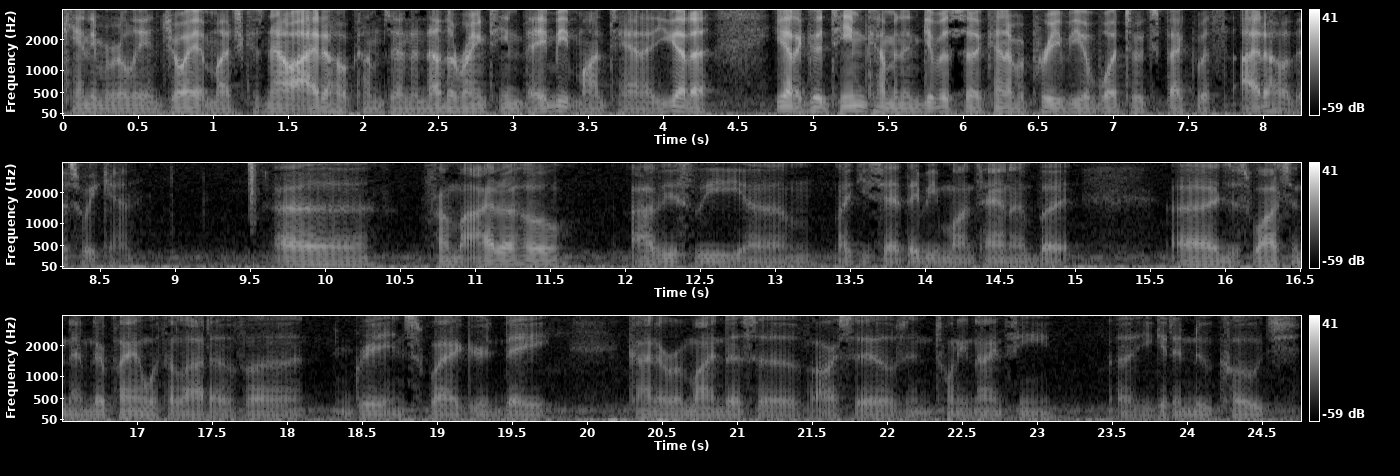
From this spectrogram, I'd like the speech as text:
can't even really enjoy it much because now Idaho comes in, another ranked team. They beat Montana. You got a you got a good team coming in. Give us a kind of a preview of what to expect with Idaho this weekend. Uh, from Idaho, obviously, um, like you said, they beat Montana, but uh, just watching them, they're playing with a lot of uh, grit and swagger. They kind of remind us of ourselves in 2019. Uh, you get a new coach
